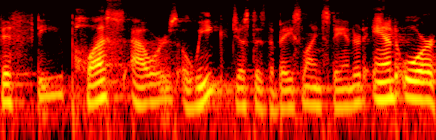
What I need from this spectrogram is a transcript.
50 plus hours a week just as the baseline standard and or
